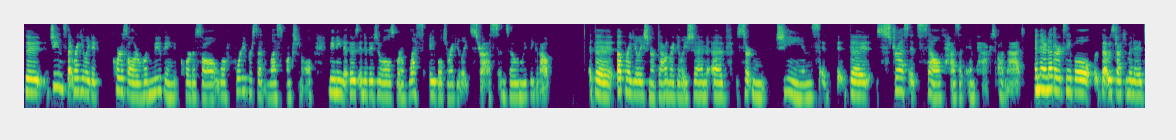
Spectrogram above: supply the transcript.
the genes that regulated cortisol or removing cortisol were 40% less functional, meaning that those individuals were less able to regulate stress. And so when we think about the upregulation or downregulation of certain genes, the stress itself has an impact on that. And then another example that was documented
